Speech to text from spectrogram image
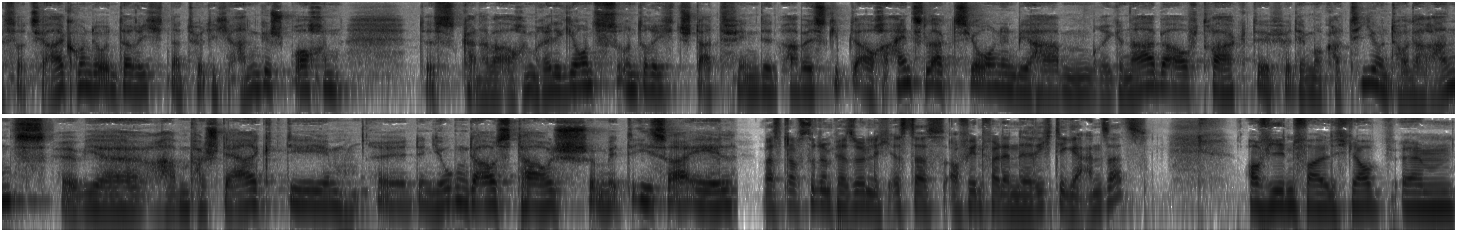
Sozialkundeunterricht natürlich angesprochen. Das kann aber auch im Religionsunterricht stattfinden. Aber es gibt auch Einzelaktionen. Wir haben Regionalbeauftragte für Demokratie und Toleranz. Wir haben verstärkt die, äh, den Jugendaustausch mit Israel. Was glaubst du denn persönlich? Ist das auf jeden Fall dann der richtige Ansatz? Auf jeden Fall. Ich glaube, ähm,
